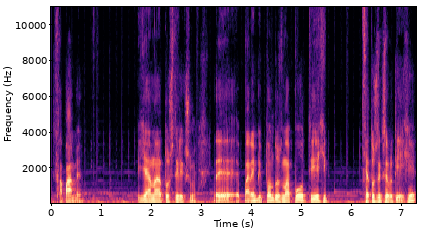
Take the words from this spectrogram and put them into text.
θα πάμε για να το στηρίξουμε. Ε, παρεμπιπτόντως να πω ότι έχει, φέτος δεν ξέρω τι έχει,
